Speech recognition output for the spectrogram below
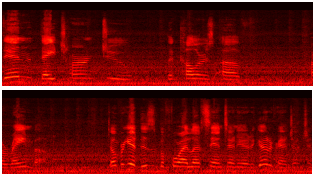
Then they turn to the colors of a rainbow. Don't forget, this is before I left San Antonio to go to Grand Junction.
